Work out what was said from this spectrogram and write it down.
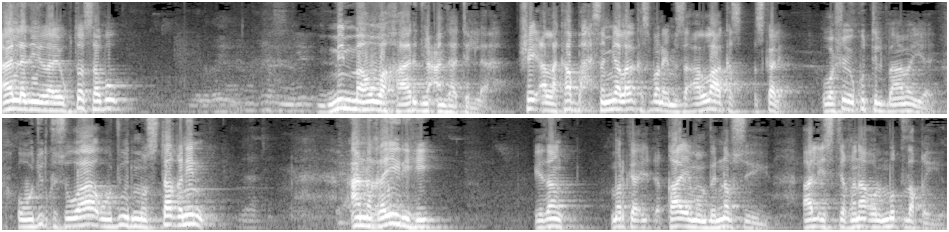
aladi laa yuktasabu mima huwa khaarijun can daat illah shay alla ka baxsan miyaa laga kasbanaya? Mise allah kas iska leh. Waa shay uu ku tilmaaman yahay. Oo wujuudkiisu waa wujuud mustaqnin can gayrihi idan marka qaa'imun binafsi iyo alistiqnaau lmutlaq iyo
